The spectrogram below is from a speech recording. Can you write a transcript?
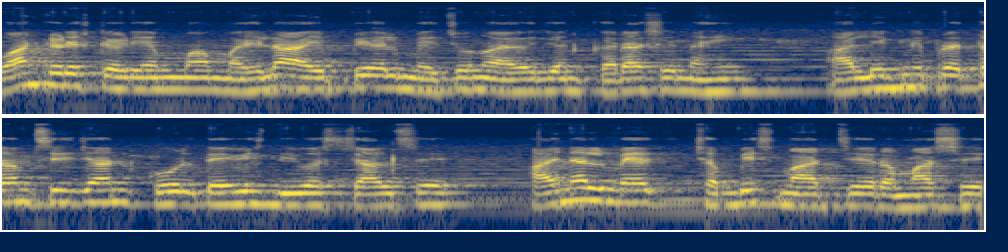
વાનખેડે સ્ટેડિયમમાં મહિલા આઈપીએલ મેચોનું આયોજન કરાશે નહીં. આ લીગની પ્રથમ સિઝન કુલ ત્રેવીસ દિવસ ચાલશે. ફાઇનલ મેચ છવ્વીસ માર્ચે રમાશે.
